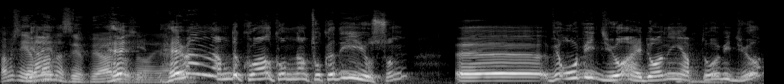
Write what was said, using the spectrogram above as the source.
Ama işte yapan nasıl yapıyor her, o zaman yani? Her anlamda Qualcomm'dan tokadı yiyorsun. Ee, ve o video, Aydoğan'ın yaptığı o video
